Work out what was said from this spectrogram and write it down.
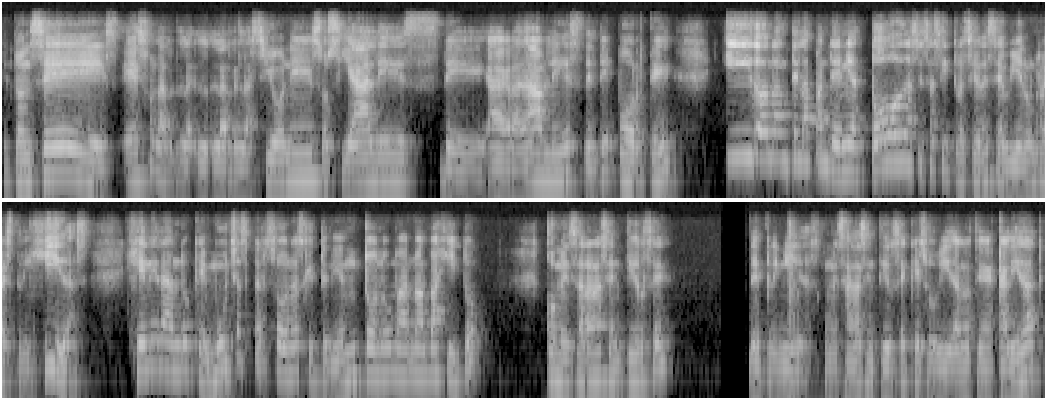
Entonces, eso, las relaciones sociales de, agradables del deporte y durante la pandemia todas esas situaciones se vieron restringidas, generando que muchas personas que tenían un tono humano más bajito comenzaran a sentirse deprimidas, comenzaran a sentirse que su vida no tenía calidad.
